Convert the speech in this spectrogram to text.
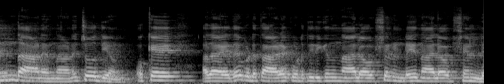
എന്താണെന്നാണ് ചോദ്യം ഓക്കെ അതായത് ഇവിടെ താഴെ കൊടുത്തിരിക്കുന്ന നാല് ഓപ്ഷൻ ഉണ്ട് ഈ നാല് ഓപ്ഷനിൽ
